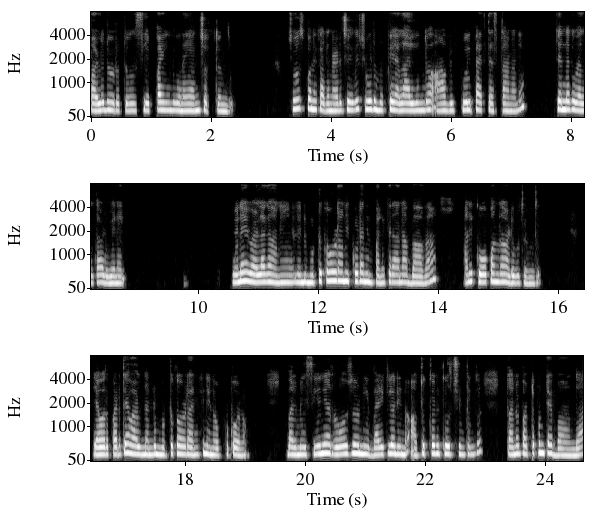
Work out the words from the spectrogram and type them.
పళ్ళు నూరుతూ స్లిప్ అయింది వినయ్ అని చెప్తుంది. చూసుకొని కథ నడిచేది చూడు ముక్క ఎలా అయ్యిందో ఆగు కూల్ ప్యాక్ తెస్తానని కిందకి వెళ్తాడు వినయ్. వినయ్ వెళ్ళగానే నిన్ను ముట్టుకోవడానికి కూడా నేను పనికిరానా బావా అని కోపంగా అడుగుతుంది. ఎవరు పడితే వాళ్ళు నన్ను ముట్టుకోవడానికి నేను ఒప్పుకోను. మరి మీ సీనియర్ రోజు నీ బైక్‌లో నిన్ను అతుక్కొని కూర్చుంటుంది. తను పట్టుకుంటే బాగుందా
